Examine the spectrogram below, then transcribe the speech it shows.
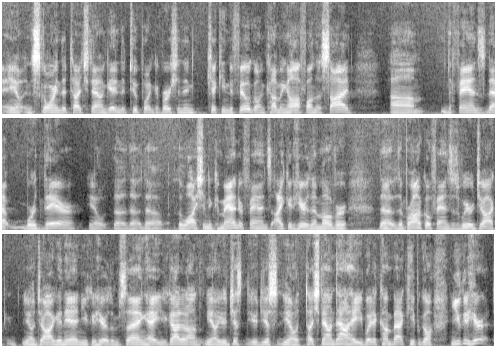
you know, in scoring the touchdown, getting the two point conversion, then kicking the field goal and coming off on the side. The fans that were there, you know, the, the, the, the, Washington Commander fans, I could hear them over the, the Bronco fans as we were jog, you know, jogging in. You could hear them saying, "Hey, you got it on. You know, you're just you're just you know, touchdown down. Hey, way to come back. Keep it going." And you could hear it.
